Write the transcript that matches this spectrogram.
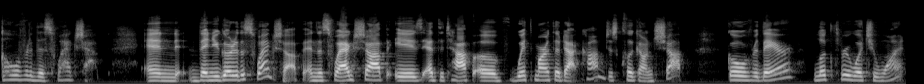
go over to the swag shop. And then you go to the swag shop, and the swag shop is at the top of withmartha.com. Just click on shop, go over there, look through what you want,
